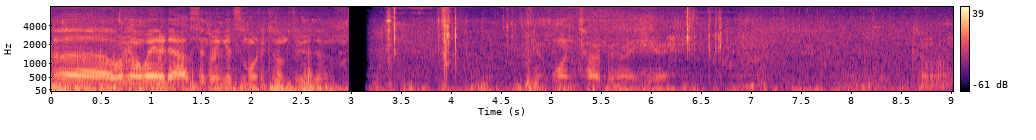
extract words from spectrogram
uh, we're gonna wait it out, see if we can get some more to come through though. Got one tarpon right here. Come on.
